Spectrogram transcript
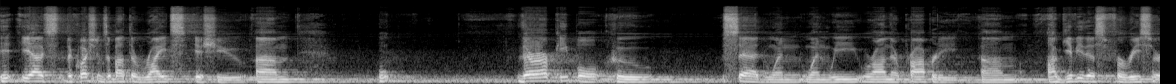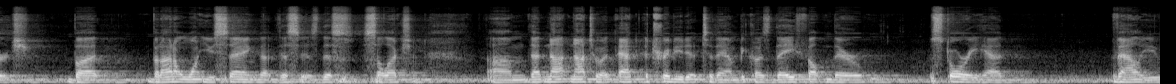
Yes, the question's about the rights issue. Um, There are people who said when, when we were on their property, um, I'll give you this for research, but, but I don't want you saying that this is this selection. Um, That not, not to attribute it to them because they felt their story had value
